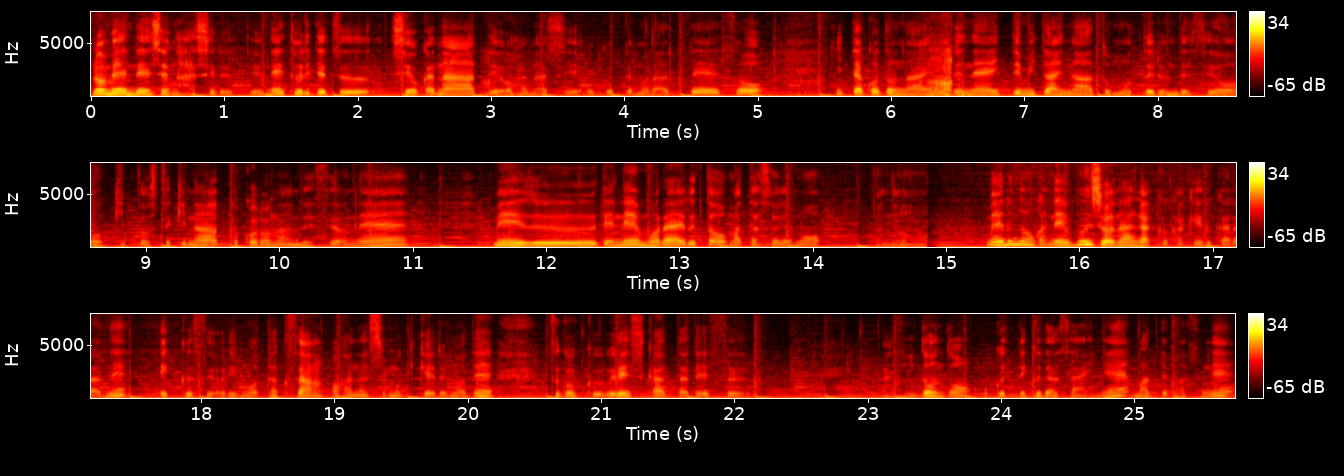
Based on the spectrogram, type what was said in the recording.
路面電車が走るっていうね撮り鉄しようかなっていうお話送ってもらってそう行ったことないのでね行ってみたいなと思ってるんですよ。きっと素敵なところなんですよね。メールでねもらえるとまたそれもあのメールの方がね文章長く書けるからね X よりもたくさんお話も聞けるのですごく嬉しかったです。あのどんどん送ってくださいね。待ってますね。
